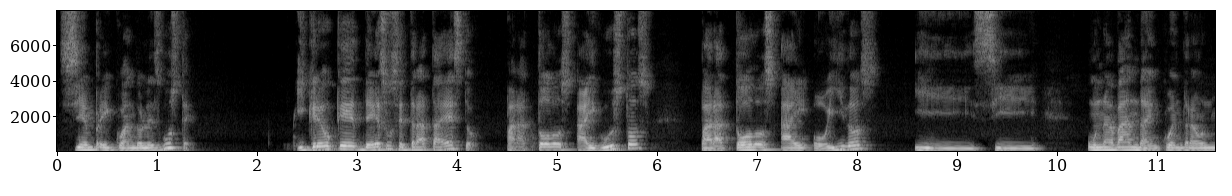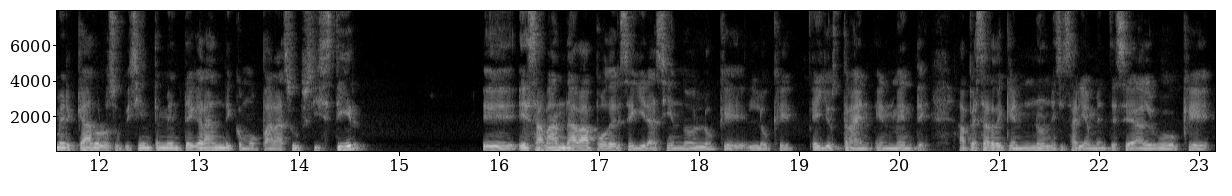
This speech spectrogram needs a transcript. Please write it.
siempre y cuando les guste. Y creo que de eso se trata esto. Para todos hay gustos, para todos hay oídos, y si una banda encuentra un mercado lo suficientemente grande como para subsistir, eh, esa banda va a poder seguir haciendo lo que, lo que ellos traen en mente, a pesar de que no necesariamente sea algo que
